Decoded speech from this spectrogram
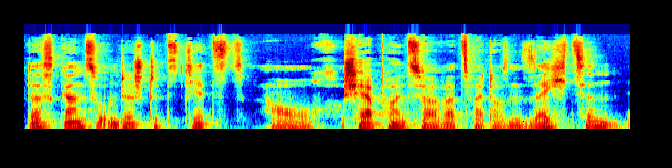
Das Ganze unterstützt jetzt auch SharePoint Server 2016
